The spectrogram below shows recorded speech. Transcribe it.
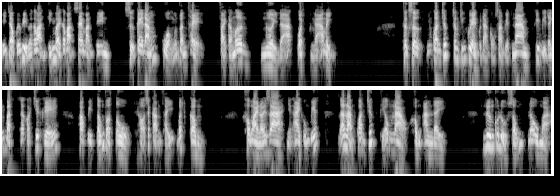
Kính chào quý vị và các bạn, kính mời các bạn xem bản tin Sự cay đắng của Nguyễn Văn Thể phải cảm ơn người đã quật ngã mình. Thực sự, những quan chức trong chính quyền của Đảng Cộng sản Việt Nam khi bị đánh bật ra khỏi chiếc ghế hoặc bị tống vào tù thì họ sẽ cảm thấy bất công. Không ai nói ra nhưng ai cũng biết đã làm quan chức thì ông nào không ăn đây. Lương có đủ sống đâu mà.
